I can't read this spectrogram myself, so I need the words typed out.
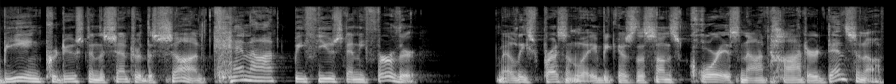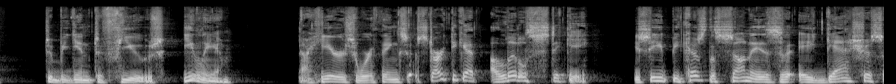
being produced in the center of the sun cannot be fused any further, at least presently, because the sun's core is not hot or dense enough to begin to fuse helium. Now, here's where things start to get a little sticky. You see, because the sun is a gaseous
